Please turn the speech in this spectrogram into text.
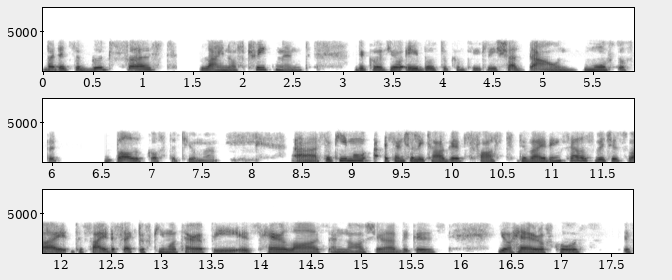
but it's a good first line of treatment because you're able to completely shut down most of the bulk of the tumor. Uh, so chemo essentially targets fast dividing cells, which is why the side effect of chemotherapy is hair loss and nausea because your hair, of course, is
